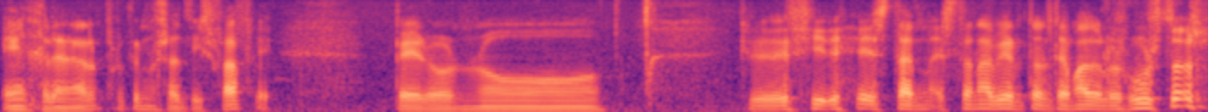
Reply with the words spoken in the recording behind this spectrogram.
en general porque nos satisface, pero no... Quiero decir, es tan, abierto el tema de los gustos.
